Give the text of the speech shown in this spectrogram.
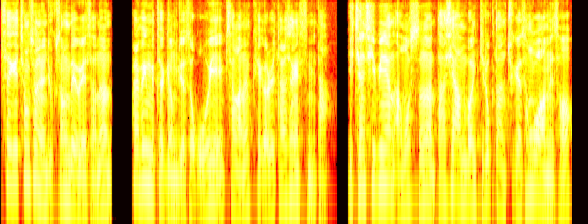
세계 청소년 육상 대회에서는 800m 경주에서 5위에 입상하는 쾌거를 달성했습니다. 2012년 아모스는 다시 한번 기록 단축에 성공하면서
